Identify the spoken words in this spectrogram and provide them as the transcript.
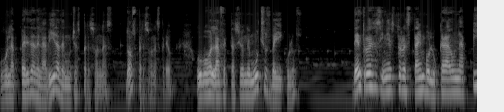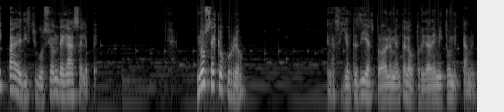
hubo la pérdida de la vida de muchas personas, dos personas creo, hubo la afectación de muchos vehículos. Dentro de ese siniestro está involucrada una pipa de distribución de gas LP. No sé qué ocurrió. En los siguientes días probablemente la autoridad emita un dictamen.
